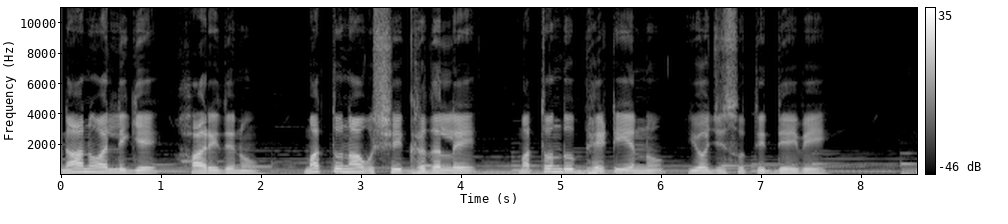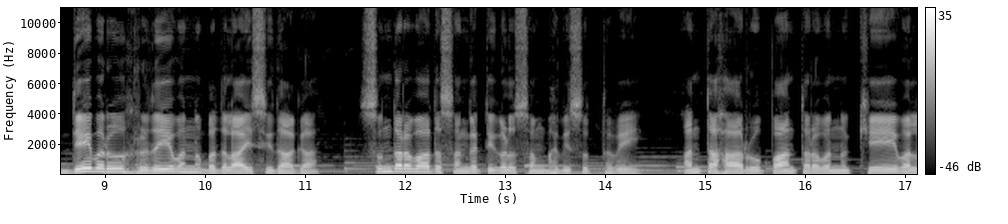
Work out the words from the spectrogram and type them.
ನಾನು ಅಲ್ಲಿಗೆ ಹಾರಿದೆನು. ಮತ್ತು ನಾವು ಶೀಘ್ರದಲ್ಲೇ ಮತ್ತೊಂದು ಭೇಟಿಯನ್ನು ಯೋಜಿಸುತ್ತಿದ್ದೇವೆ. ದೇವರು ಹೃದಯವನ್ನು ಬದಲಾಯಿಸಿದಾಗ ಸುಂದರವಾದ ಸಂಗತಿಗಳು ಸಂಭವಿಸುತ್ತವೆ. ಅಂತಹ ರೂಪಾಂತರವನ್ನು ಕೇವಲ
